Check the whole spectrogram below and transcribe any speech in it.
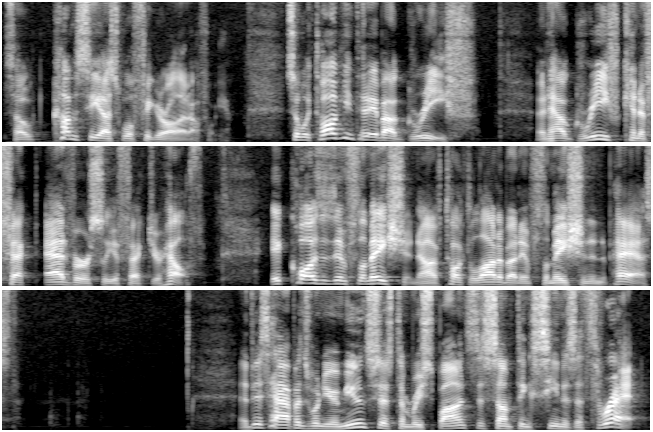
So come see us. We'll figure all that out for you. So we're talking today about grief and how grief can affect adversely affect your health. It causes inflammation. Now I've talked a lot about inflammation in the past. And this happens when your immune system responds to something seen as a threat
